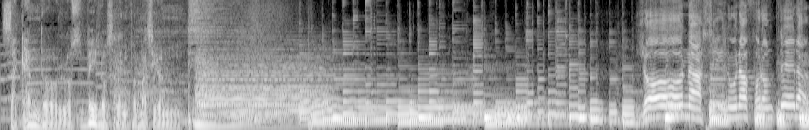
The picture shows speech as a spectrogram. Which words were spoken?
sacando los velos a la información. Yo nací en una frontera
